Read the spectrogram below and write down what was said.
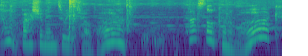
don't bash them into each other. That's not gonna work.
